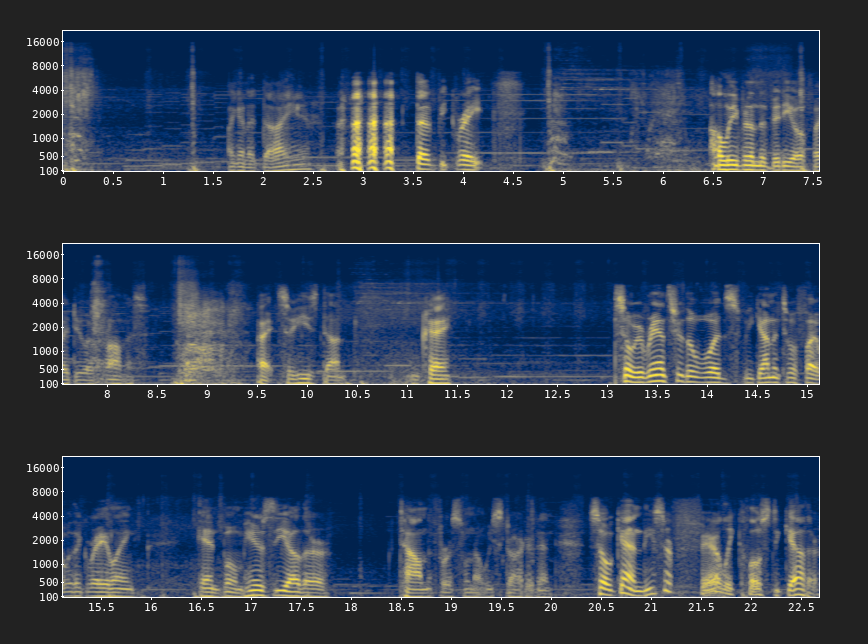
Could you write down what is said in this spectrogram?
Am I gonna die here? That'd be great. I'll leave it in the video if I do, I promise. Alright, so he's done. Okay. So we ran through the woods, we got into a fight with a greyling. And boom, here's the other town, the first one that we started in. So again, these are fairly close together.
